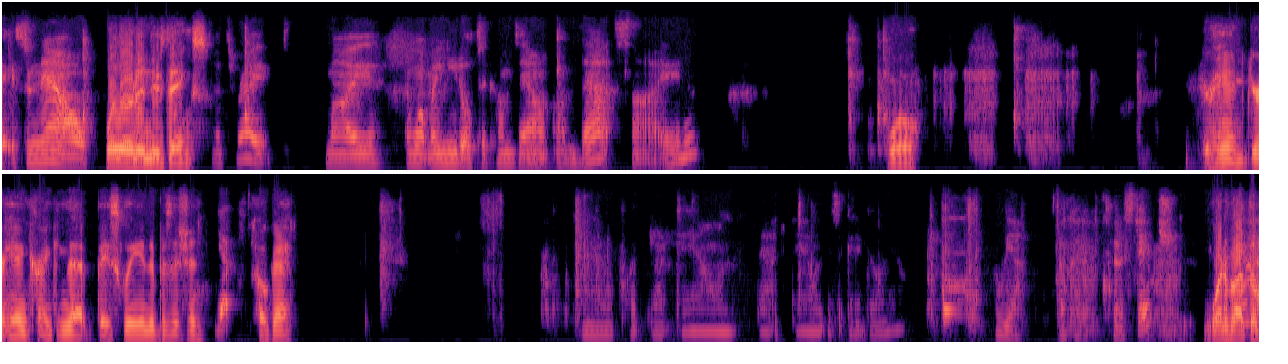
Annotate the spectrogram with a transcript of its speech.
Okay. So now We're learning new things. that's right. My I want my needle to come down on that side. Whoa. Your hand, your hand cranking that basically into position. Yep. Okay. And we'll put that down, that down. Is it gonna go now? Oh yeah. Okay. It's gonna stitch. What about the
